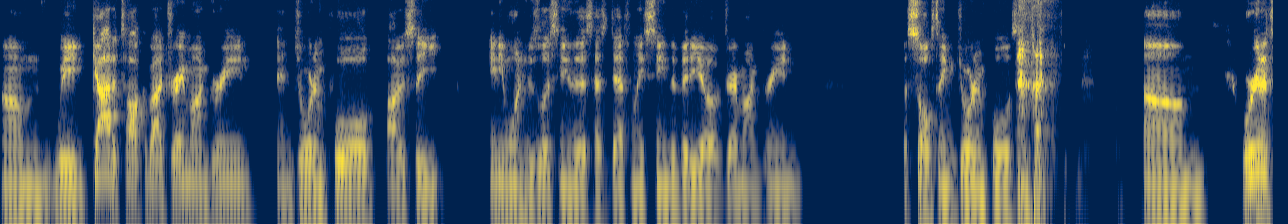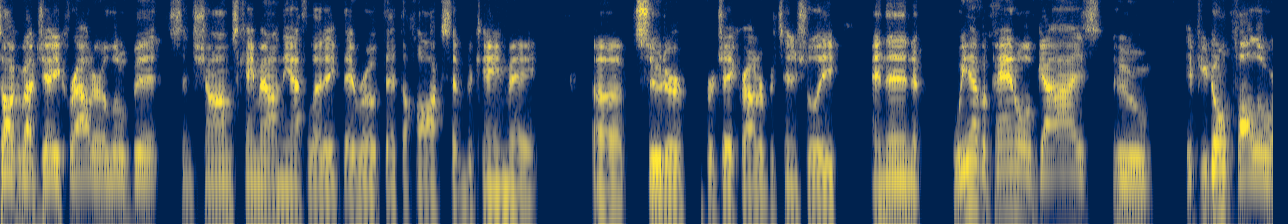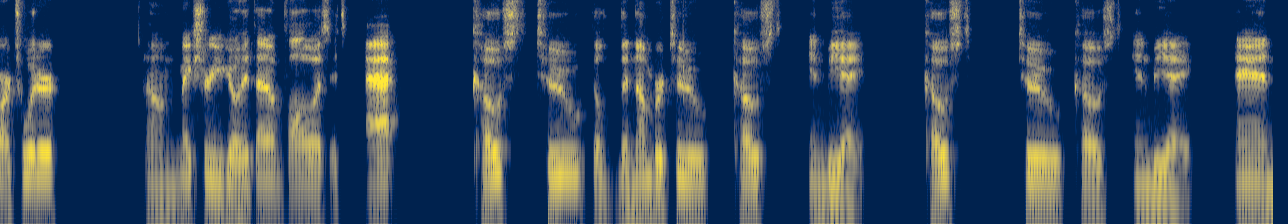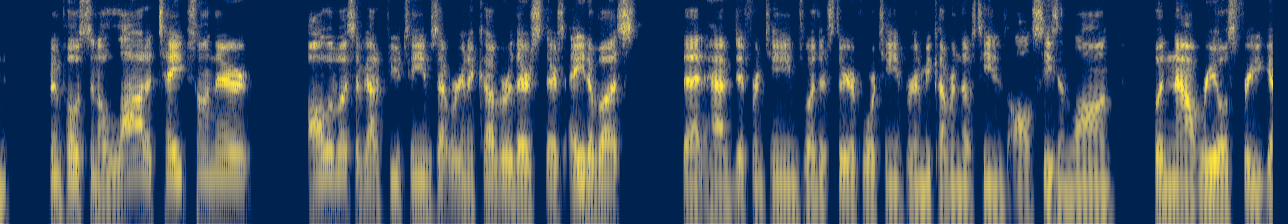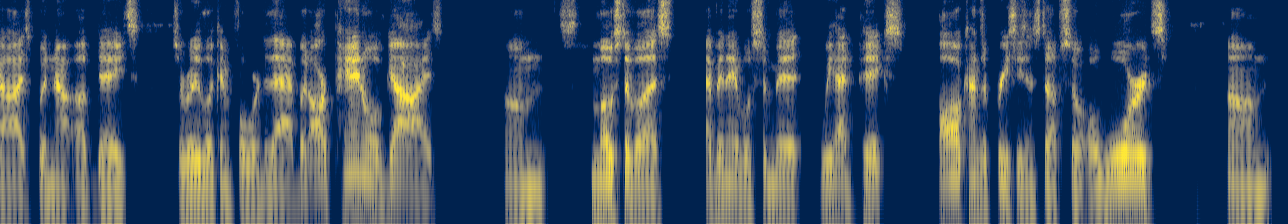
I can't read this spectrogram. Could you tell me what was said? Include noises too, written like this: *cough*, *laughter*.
Um, we got to talk about Draymond Green and Jordan Poole. Obviously, anyone who's listening to this has definitely seen the video of Draymond Green assaulting Jordan Poole. *laughs* Um, we're going to talk about Jae Crowder a little bit. Since Shams came out in the Athletic, they wrote that the Hawks have became a uh, suitor for Jae Crowder potentially. And then we have a panel of guys who, if you don't follow our Twitter, um, make sure you go hit that up and follow us. It's at Coast Two, the the number two Coast NBA, Coast Two Coast NBA, and been posting a lot of tapes on there all of us have got a few teams that we're going to cover. There's there's eight of us that have different teams, whether it's three or four teams. We're going to be covering those teams all season long, putting out reels for you guys, putting out updates. So really looking forward to that. But our panel of guys, um, most of us have been able to submit. We had picks, all kinds of preseason stuff. So awards, um,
